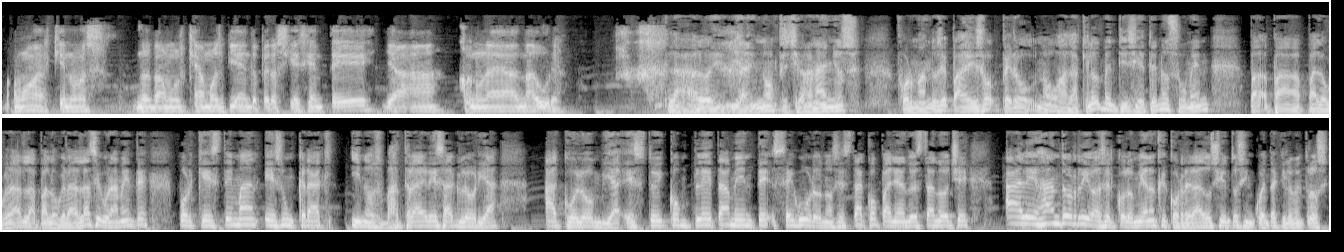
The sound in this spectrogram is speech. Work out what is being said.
vamos a ver qué nos, nos vamos, quedamos viendo, pero si es gente ya con una edad madura. Claro, y, no, pues llevan años formándose para eso, pero no, ojalá que los 27 nos sumen para lograrla, para lograrla seguramente, porque este man es un crack y nos va a traer esa gloria a Colombia. Estoy completamente seguro. Nos está acompañando esta noche Alejandro Rivas, el colombiano que correrá 250 kilómetros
